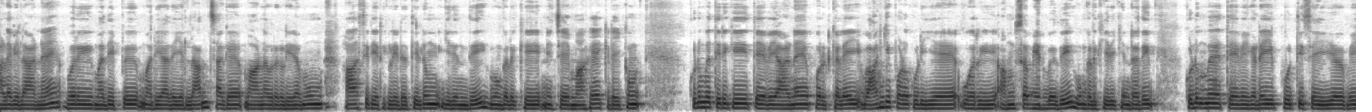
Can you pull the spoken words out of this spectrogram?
அளவிலான ஒரு மதிப்பு மரியாதை எல்லாம் சக மாணவர்களிடமும் ஆசிரியர்களிடத்திலும் இருந்து உங்களுக்கு நிச்சயமாக கிடைக்கும். குடும்பத்திற்கு தேவையான பொருட்களை வாங்கி போடக்கூடிய ஒரு அம்சம் என்பது உங்களுக்கு இருக்கின்றது. குடும்ப தேவைகளை பூர்த்தி செய்யவே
